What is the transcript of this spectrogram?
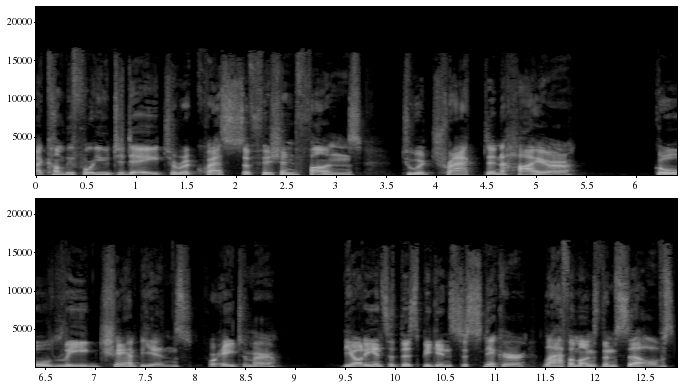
I come before you today to request sufficient funds to attract and hire Gold League champions for Aetemer. The audience at this begins to snicker, laugh amongst themselves,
